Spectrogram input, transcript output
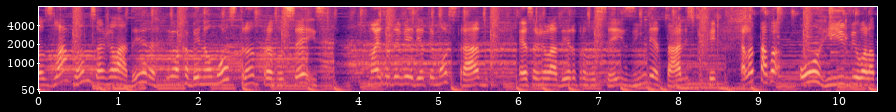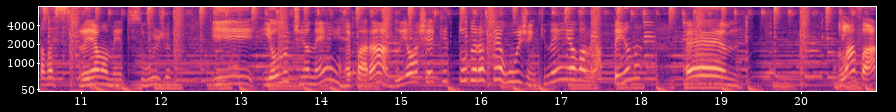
Nós lavamos a geladeira eu acabei não mostrando para vocês, mas eu deveria ter mostrado essa geladeira para vocês em detalhes, porque ela estava horrível, ela estava extremamente suja e, e eu não tinha nem reparado e eu achei que tudo era ferrugem, que nem ia valer a pena é, lavar.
